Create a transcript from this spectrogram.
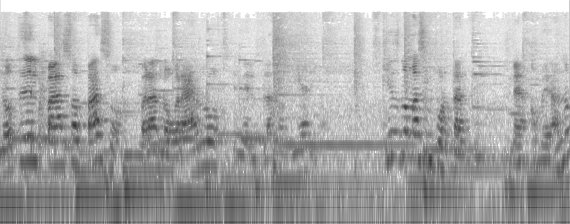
No te da el paso a paso para lograrlo en el plano diario. ¿Qué es lo más importante? ¿La comer ano?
